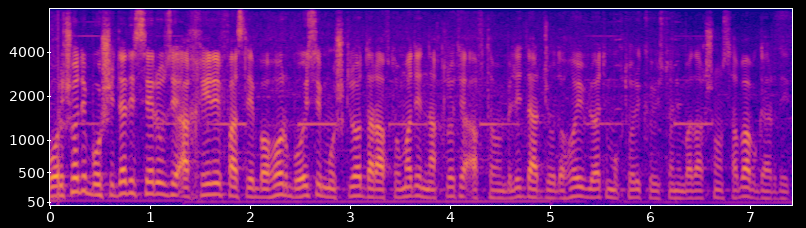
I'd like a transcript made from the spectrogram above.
боришоти бошиддати се рӯзи ахири фасли баҳор боиси мушкилот дар автомади нақлиёти автомобилӣ дар ҷодаҳои вилояти мухтори кӯҳистони бадахшон сабаб гардид.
